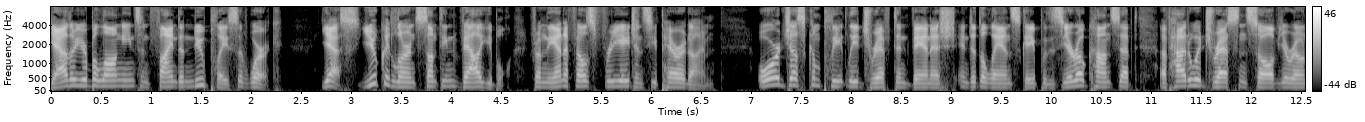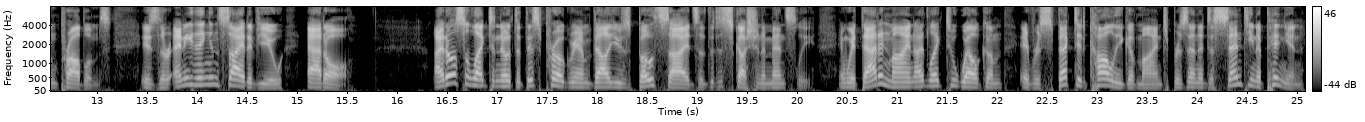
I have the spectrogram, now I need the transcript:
gather your belongings, and find a new place of work. Yes, you could learn something valuable from the NFL's free agency paradigm, or just completely drift and vanish into the landscape with zero concept of how to address and solve your own problems. Is there anything inside of you at all? I'd also like to note that this program values both sides of the discussion immensely. And with that in mind, I'd like to welcome a respected colleague of mine to present a dissenting opinion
